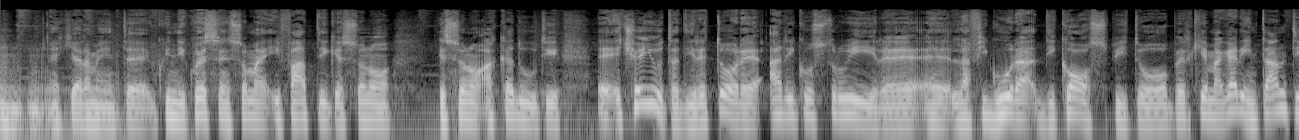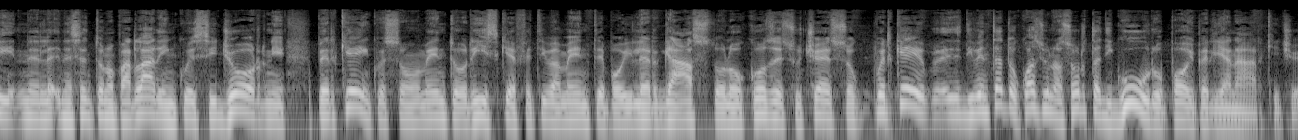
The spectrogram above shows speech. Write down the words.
Mm, mm, eh, chiaramente, quindi questi insomma i fatti che sono, che sono accaduti. Eh, ci aiuta, direttore, a ricostruire eh, la figura di Cospito, perché magari in tanti ne, ne sentono parlare in questi giorni, perché in questo momento rischia effettivamente poi l'ergastolo, cosa è successo? Perché è diventato quasi una sorta di guru poi per gli anarchici.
